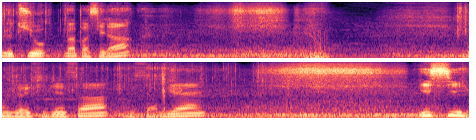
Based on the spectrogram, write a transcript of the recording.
Le tuyau va passer là. On vérifie bien ça, on sert bien. Ici,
